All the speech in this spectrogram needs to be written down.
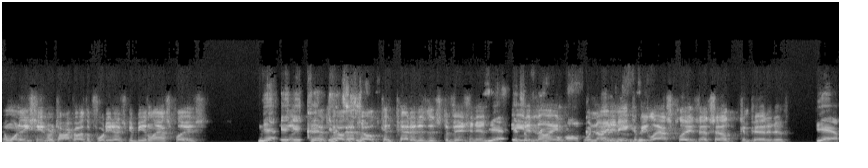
and one of these teams we're talking about, the 49ers, could be in last place. Yeah, it, it could. That's how, that's how competitive this division is. Yeah, eight and nine. Well, nine and eight could be last place. That's how competitive. Yeah,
